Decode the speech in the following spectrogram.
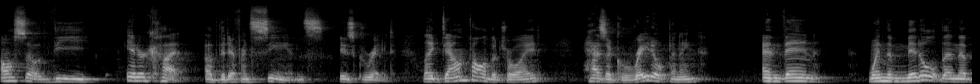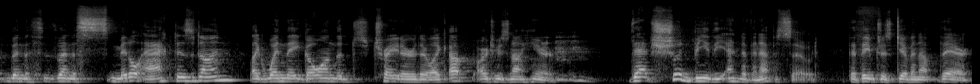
Also, the intercut of the different scenes is great. Like Downfall of the Droid has a great opening, and then when the middle, then the when the when the middle act is done, like when they go on the trader, they're like, "Up, oh, R2's not here." that should be the end of an episode that they've just given up there.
